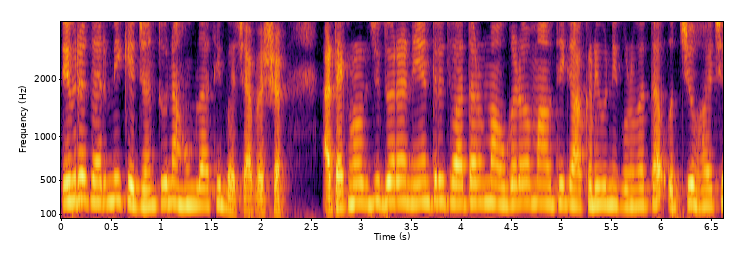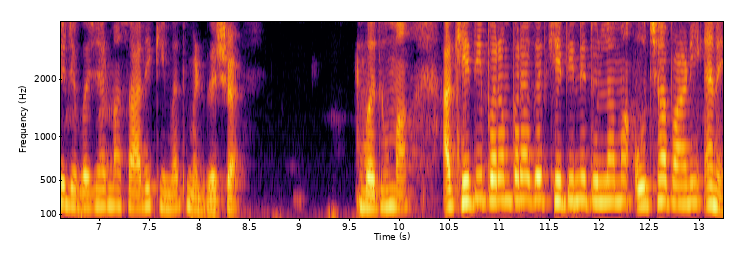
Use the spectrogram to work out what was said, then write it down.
તીવ્ર ગરમી કે જંતુના હુમલાથી બચાવે છે. આ ટેકનોલોજી દ્વારા નિયંત્રિત વાતાવરણમાં ઉગાડવામાં આવતી કાકડીઓની ગુણવત્તા ઉચ્ચ હોય છે, જે બજારમાં સારી કિંમત મેળવે છે. વધુમાં, આ ખેતી પરંપરાગત ખેતીની તુલનામાં ઓછા પાણી અને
